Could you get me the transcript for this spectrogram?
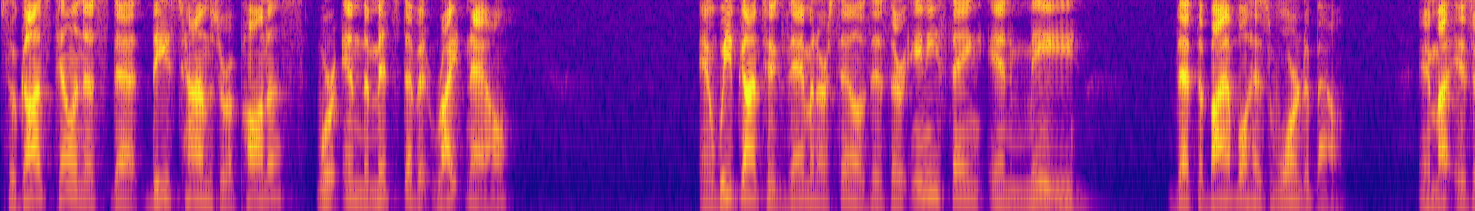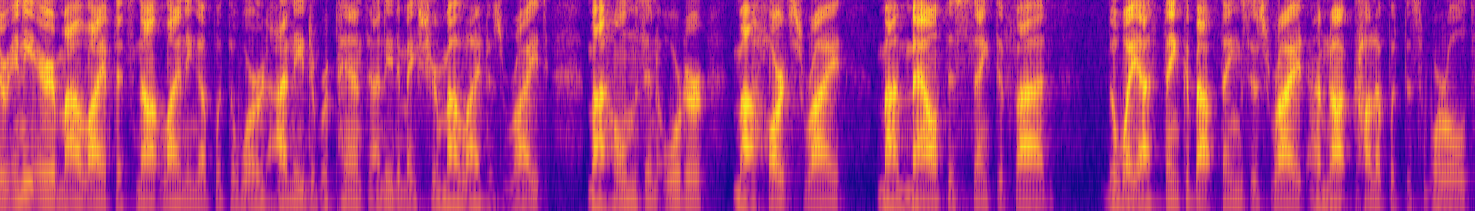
So God's telling us that these times are upon us. We're in the midst of it right now. And we've got to examine ourselves. Is there anything in me that the Bible has warned about? Am I, is there any area of my life that's not lining up with the Word? I need to repent. I need to make sure my life is right, my home's in order, my heart's right, my mouth is sanctified, the way I think about things is right. I'm not caught up with this world.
